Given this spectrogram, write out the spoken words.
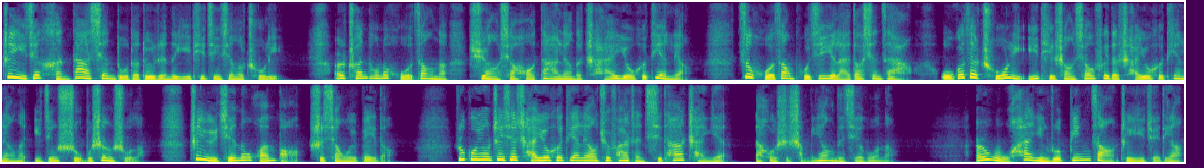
这已经很大限度的对人的遗体进行了处理。而传统的火葬呢，需要消耗大量的柴油和电量。自火葬普及以来到现在啊，我国在处理遗体上消费的柴油和电量呢，已经数不胜数了。这与节能环保是相违背的。如果用这些柴油和电量去发展其他产业，那会是什么样的结果呢？而武汉引入冰葬这一决定啊，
